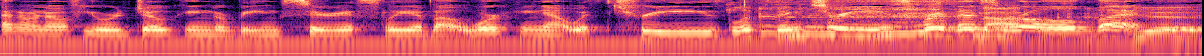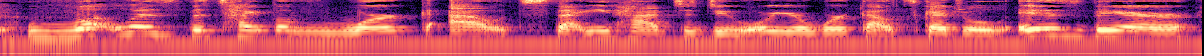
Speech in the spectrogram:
I don't know if you were joking or being seriously about working out with trees, lifting trees for this Nah, role, but yeah. what was the type of workouts that you had to do or your workout schedule? Is there,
